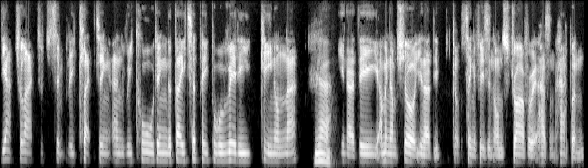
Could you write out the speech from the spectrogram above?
the actual act of simply collecting and recording the data, people were really keen on that. Yeah. You know, the, I mean, I'm sure, you know, the got the thing if it isn't on Strava, it hasn't happened.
